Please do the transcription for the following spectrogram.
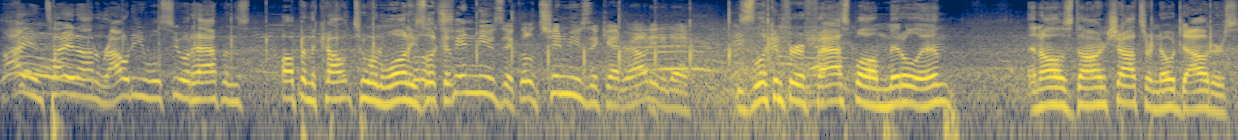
High and tight on Rowdy. We'll see what happens up in the count two and one. He's Little looking. chin music, little chin music at Rowdy today. He's looking for a fastball middle in, and all his dong shots are no doubters.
